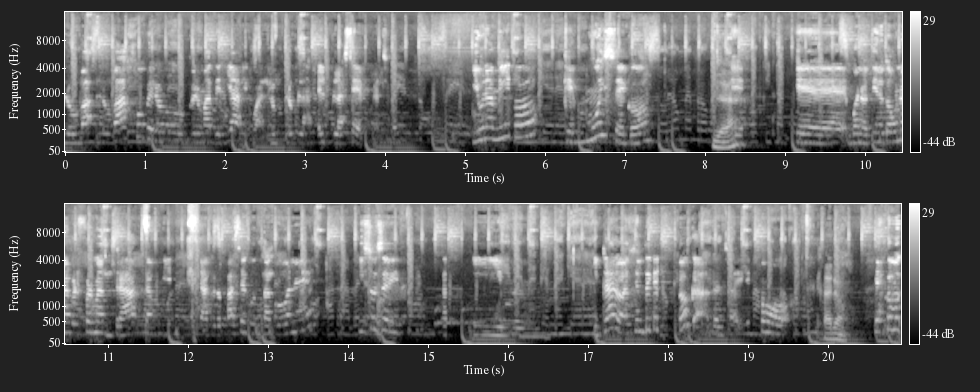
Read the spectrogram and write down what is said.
lo, bajo, pero, pero material igual, el placer. Y un amigo que es muy seco, eh, que bueno, tiene toda una performance drag también, acrobacia con tacones, hizo ese video. Y, y claro, hay gente que toca, Es como. Claro. Es como,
